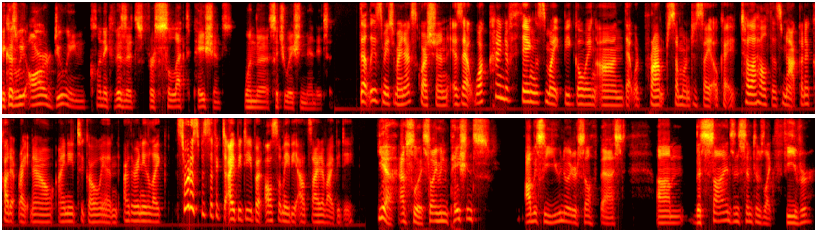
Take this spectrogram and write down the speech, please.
because we are doing clinic visits for select patients when the situation mandates it. That leads me to my next question is that what kind of things might be going on that would prompt someone to say, okay, telehealth is not going to cut it right now. I need to go in. Are there any like sort of specific to IBD, but also maybe outside of IBD? Yeah, absolutely. So, I mean, patients, obviously, you know yourself best. Um, the signs and symptoms like fever,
